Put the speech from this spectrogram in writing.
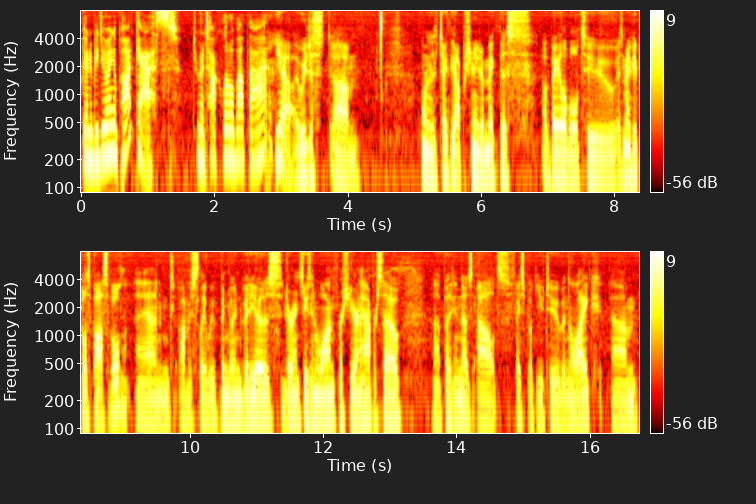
going to be doing a podcast. Do you want to talk a little about that? Yeah, we just um, wanted to take the opportunity to make this available to as many people as possible. And obviously, we've been doing videos during season one, first year and a half or so, uh, putting those out, Facebook, YouTube, and the like. Um,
